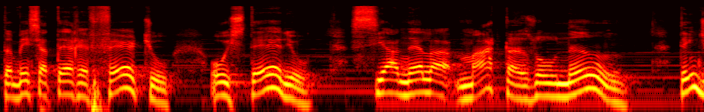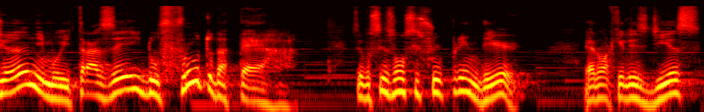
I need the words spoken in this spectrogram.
também se a terra é fértil ou estéril, se há nela matas ou não, tende ânimo e trazei do fruto da terra. Vocês vão se surpreender. Eram aqueles dias,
